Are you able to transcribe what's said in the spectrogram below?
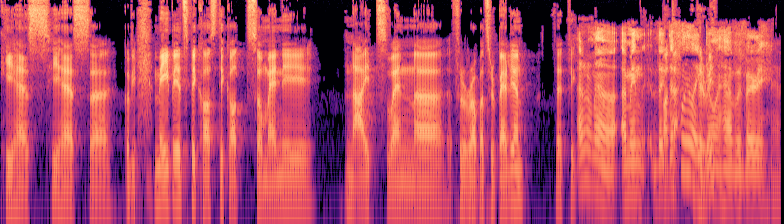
he has he has uh, good. Maybe it's because they got so many knights when uh, through Robert's Rebellion that they, I don't know. I mean, they But that- definitely like don't have a very. Yeah.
